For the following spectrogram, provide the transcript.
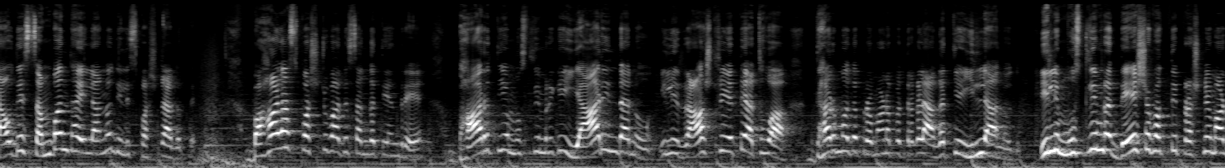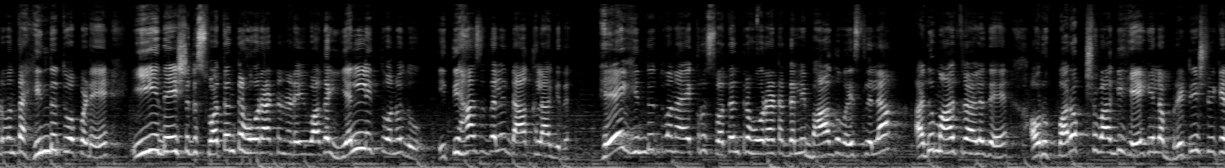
ಯಾವುದೇ ಸಂಬಂಧ ಇಲ್ಲ ಅನ್ನೋದು ಇಲ್ಲಿ ಸ್ಪಷ್ಟ ಆಗುತ್ತೆ. ಬಹಳ ಸ್ಪಷ್ಟವಾದ ಸಂಗತಿ ಅಂದ್ರೆ ಭಾರತೀಯ ಮುಸ್ಲಿಮರಿಗೆ ಯಾರಿಂದಾನೂ ಇಲ್ಲಿ ರಾಷ್ಟ್ರೀಯತೆ ಅಥವಾ ಧರ್ಮದ ಪ್ರಮಾಣ ಪತ್ರಗಳ ಅಗತ್ಯ ಇಲ್ಲ ಅನ್ನೋದು. ಇಲ್ಲಿ ಮುಸ್ಲಿಮರ ದೇಶಭಕ್ತಿ ಪ್ರಶ್ನೆ ಮಾಡುವಂತ ಹಿಂದುತ್ವ ಪಡೆ ಈ ದೇಶದ ಸ್ವತಂತ್ರ ಹೋರಾಟ ನಡೆಯುವಾಗ ಎಲ್ಲಿತ್ತು ಅನ್ನೋದು ಇತಿಹಾಸದಲ್ಲಿ ದಾಖಲಾಗಿದೆ. ಹೇಗೆ ಹಿಂದುತ್ವ ನಾಯಕರು ಸ್ವತಂತ್ರ ಹೋರಾಟದಲ್ಲಿ ಭಾಗವಹಿಸಲಿಲ್ಲ? ಅದು ಮಾತ್ರ ಅಲ್ಲದೆ ಅವರು ಪರೋಕ್ಷವಾಗಿ ಹೇಗೆಲ್ಲ ಬ್ರಿಟಿಷರಿಗೆ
